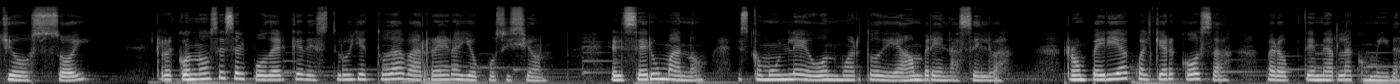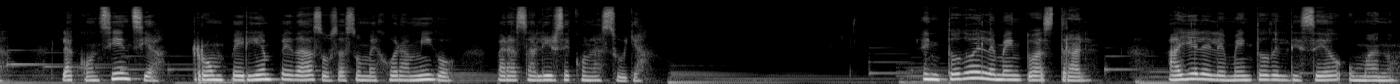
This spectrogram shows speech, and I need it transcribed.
yo soy, reconoces el poder que destruye toda barrera y oposición. El ser humano es como un león muerto de hambre en la selva rompería cualquier cosa para obtener la comida. La conciencia rompería en pedazos a su mejor amigo para salirse con la suya. En todo elemento astral hay el elemento del deseo humano.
